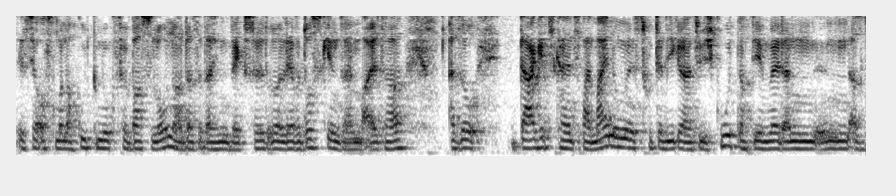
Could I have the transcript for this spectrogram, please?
ist ja oftmals auch gut genug für Barcelona, dass er dahin wechselt oder Lewandowski in seinem Alter. Also also da gibt es keine zwei Meinungen. Es tut der Liga natürlich gut, nachdem wir dann, also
